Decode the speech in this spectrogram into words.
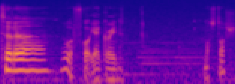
Ta-da! Oh, I forgot you had green moustache.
